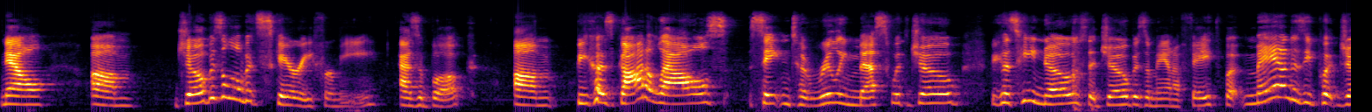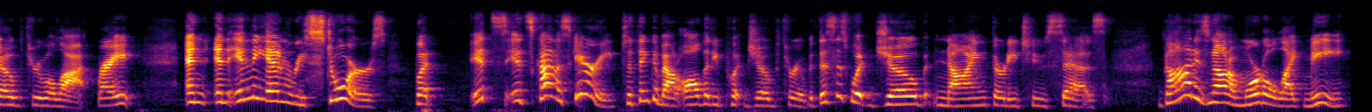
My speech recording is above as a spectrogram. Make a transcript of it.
Now, um, Job is a little bit scary for me as a book um, because God allows Satan to really mess with Job because he knows that Job is a man of faith, but man does he put Job through a lot, right? And and in the end restores, but it's it's kind of scary to think about all that he put Job through. But this is what Job 9:32 says. God is not a mortal like me,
